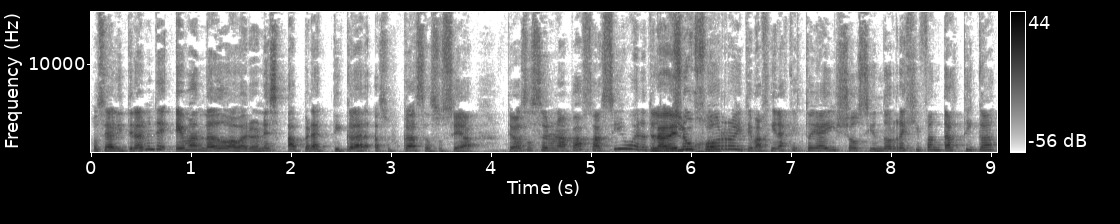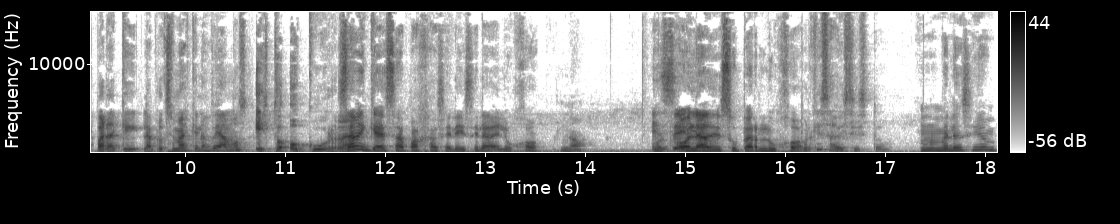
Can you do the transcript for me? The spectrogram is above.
O sea, literalmente he mandado a varones a practicar a sus casas, o sea, ¿te vas a hacer una paja? Sí, bueno, te La pones de un forro y te imaginas que estoy ahí yo siendo regi fantástica para que la próxima vez que nos veamos esto ocurra. ¿Saben que a esa paja se le dice la de lujo? No. ¿En O serio? la de super lujo. ¿Por qué sabes esto? Me lo enseñó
